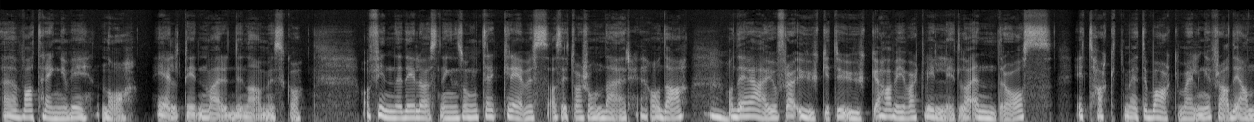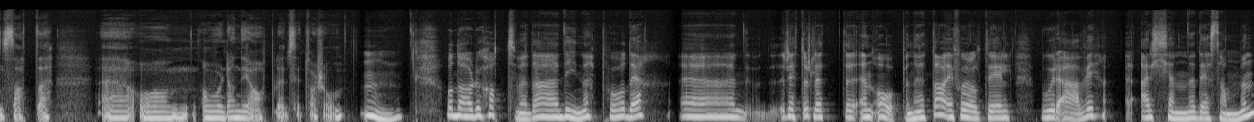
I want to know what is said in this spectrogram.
Uh, hva trenger vi nå? Hele tiden være dynamisk og, og, finne de løsningene som kreves av situasjonen der og da. Mm. Og det er jo fra uke til uke har vi vært villige til å endre oss i takt med tilbakemeldinger fra de ansatte. Og, og, hvordan de har opplevd situasjonen. Mm. Og da har du hatt med deg dine på det? Eh, rett og slett en åpenhet da, i forhold til hvor er vi, erkjenne det sammen.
